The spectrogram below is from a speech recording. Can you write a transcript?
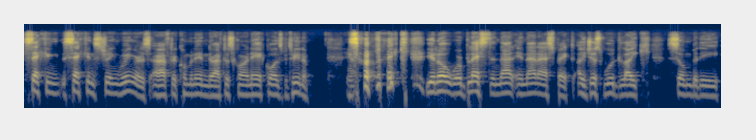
second second string wingers are after coming in, they're after scoring eight goals between them. So like you know, we're blessed in that in that aspect. I just would like somebody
